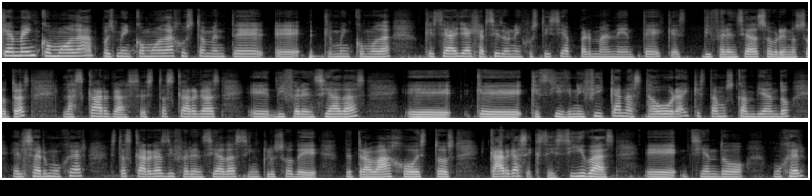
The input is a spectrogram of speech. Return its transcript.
¿Qué me incomoda? Pues me incomoda justamente, eh, que me incomoda que se haya ejercido una injusticia permanente, que es diferenciada sobre nosotras, las cargas, estas cargas eh, diferenciadas eh, que, que significan hasta ahora y que estamos cambiando el ser mujer, estas cargas diferenciadas incluso de, de trabajo, estos cargas excesivas eh, siendo mujer,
